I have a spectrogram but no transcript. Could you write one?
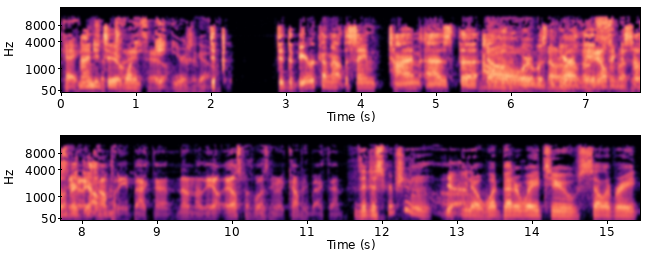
Okay, 92. so 28 92. years ago. Did the beer come out the same time as the album, or was the beer no, a later AleSmith thing to wasn't celebrate even the a album? company back then. No, no, no. The AleSmith wasn't even a company back then. The description, Yeah. you know, what better way to celebrate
